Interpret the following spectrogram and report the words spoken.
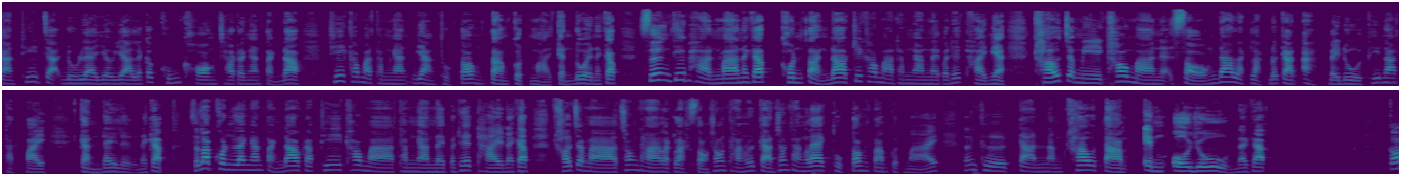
การที่จะดูแลเยียวยาและก็คุ้มครองชาวแรงงานต่างด้าว ที่เข้ามาทำงานอย่างถูกต้องตามกฎหมายกันด้วยนะครับ ซึ่งที่ผ่านมานะครับคนต่างด้าวที่เข้ามาทำงานในประเทศไทยเนี่ยเขาจะมีเข้ามาเนี่ยสองด้านหลักๆ ด้วยกันอะไปดูที่หน้าถัดไปกันได้เลยนะครับสำหรับคนแรงงานต่างด้าวครับที่เข้ามาทำงานในประเทศไทยนะครับเขาจะมาช่องทางหลัก ๆ 2 ช่องทางด้วยกันช่องทางแรกถูกต้องตามกฎหมาย นั่นคือการนำเข้าตาม MOU นะครับ ก็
